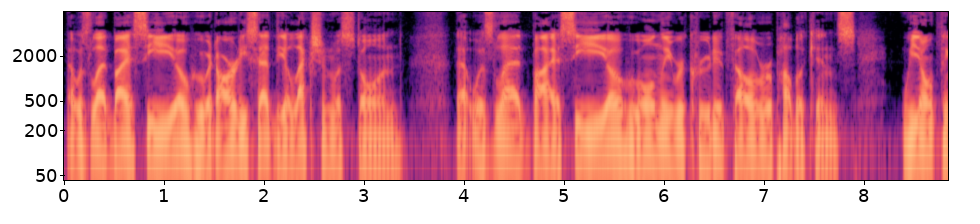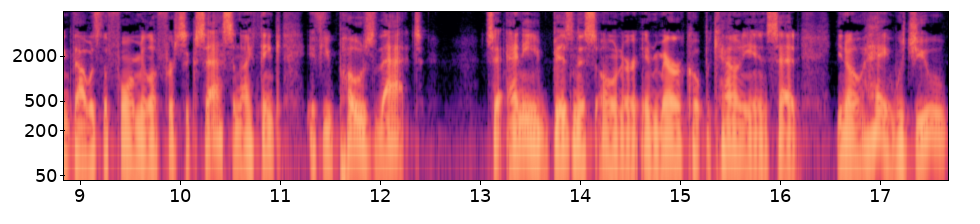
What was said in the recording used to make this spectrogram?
that was led by a CEO who had already said the election was stolen, that was led by a CEO who only recruited fellow Republicans. We don't think that was the formula for success. And I think if you pose that to any business owner in Maricopa County and said, you know, hey, would you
